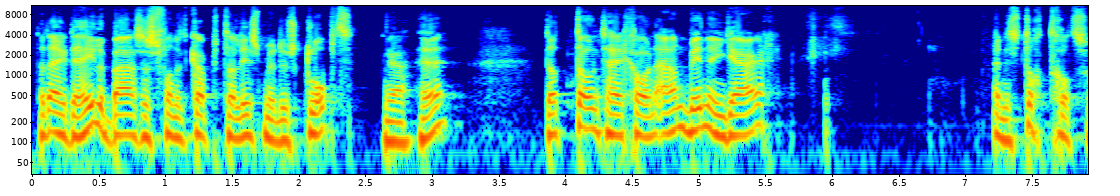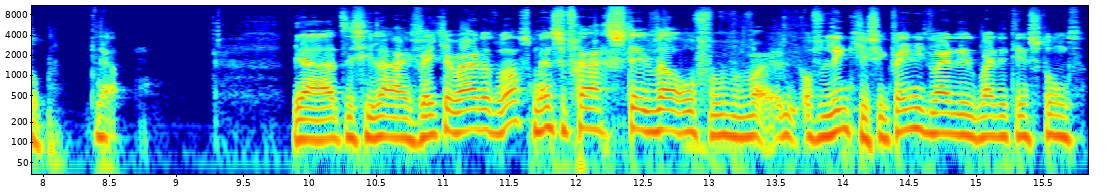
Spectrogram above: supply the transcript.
dat eigenlijk de hele basis van het kapitalisme dus klopt. Ja. Hè? Dat toont hij gewoon aan binnen een jaar. En is toch trots op. Ja. Ja, het is hilarisch. Weet je waar dat was? Mensen vragen steeds wel of, of, of linkjes. Ik weet niet waar dit, waar dit in stond.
